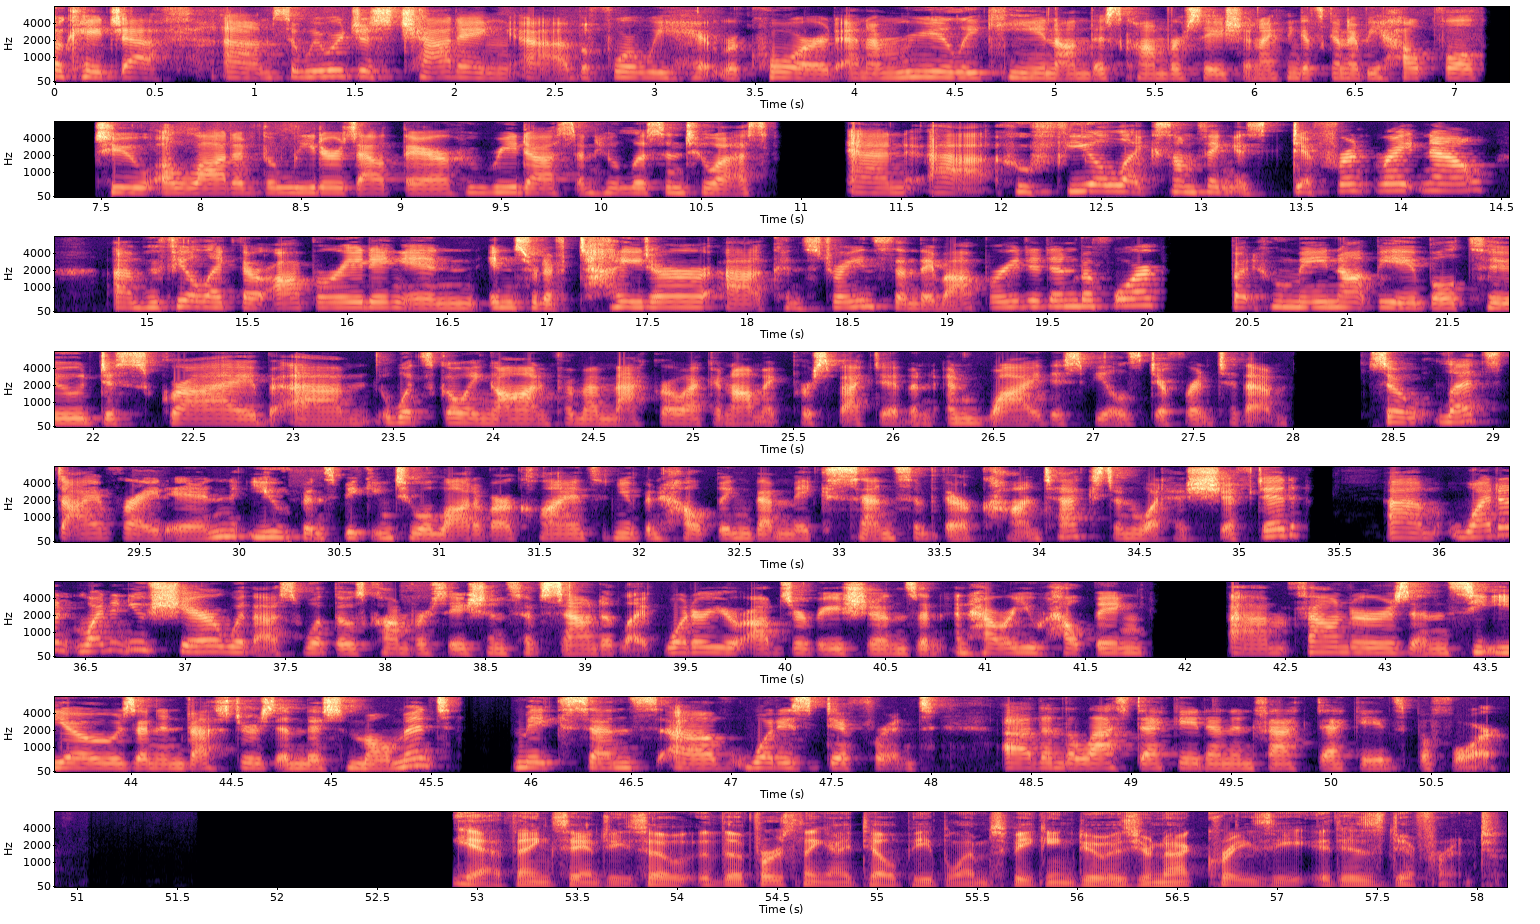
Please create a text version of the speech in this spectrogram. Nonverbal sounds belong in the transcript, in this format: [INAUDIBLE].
Okay, Jeff. Um, so we were just chatting uh, before we hit record, and I'm really keen on this conversation. I think it's going to be helpful to a lot of the leaders out there who read us and who listen to us and uh, who feel like something is different right now. Um, who feel like they're operating in in sort of tighter uh, constraints than they've operated in before, but who may not be able to describe um, what's going on from a macroeconomic perspective and, and why this feels different to them. So let's dive right in. You've been speaking to a lot of our clients and you've been helping them make sense of their context and what has shifted. Um, why don't why don't you share with us what those conversations have sounded like? What are your observations and, and how are you helping um, founders and CEOs and investors in this moment make sense of what is different uh, than the last decade and in fact decades before? Yeah, thanks, Angie. So the first thing I tell people I'm speaking to is you're not crazy. It is different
